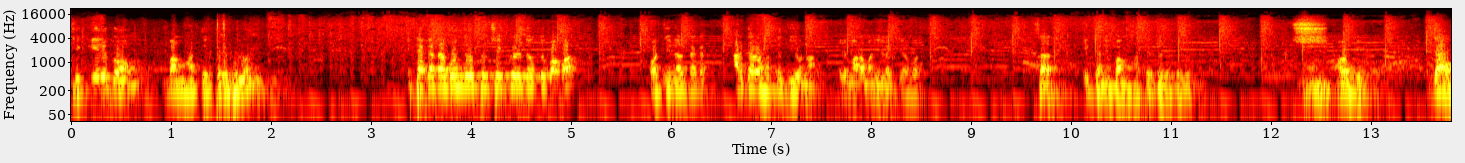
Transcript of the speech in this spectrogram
ঠিক এরকম বাম হাতে ধরে ফেলুন। এই টাকাটা বন্ধু একটু চেক করে দাও তো বাবা। অরিজিনাল টাকা আর কারও হাতে দিও না এর মারামারি লাগবে আবার। স্যার এখানে বাম হাতে ধরে ফেলুন। ওকে যাও।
